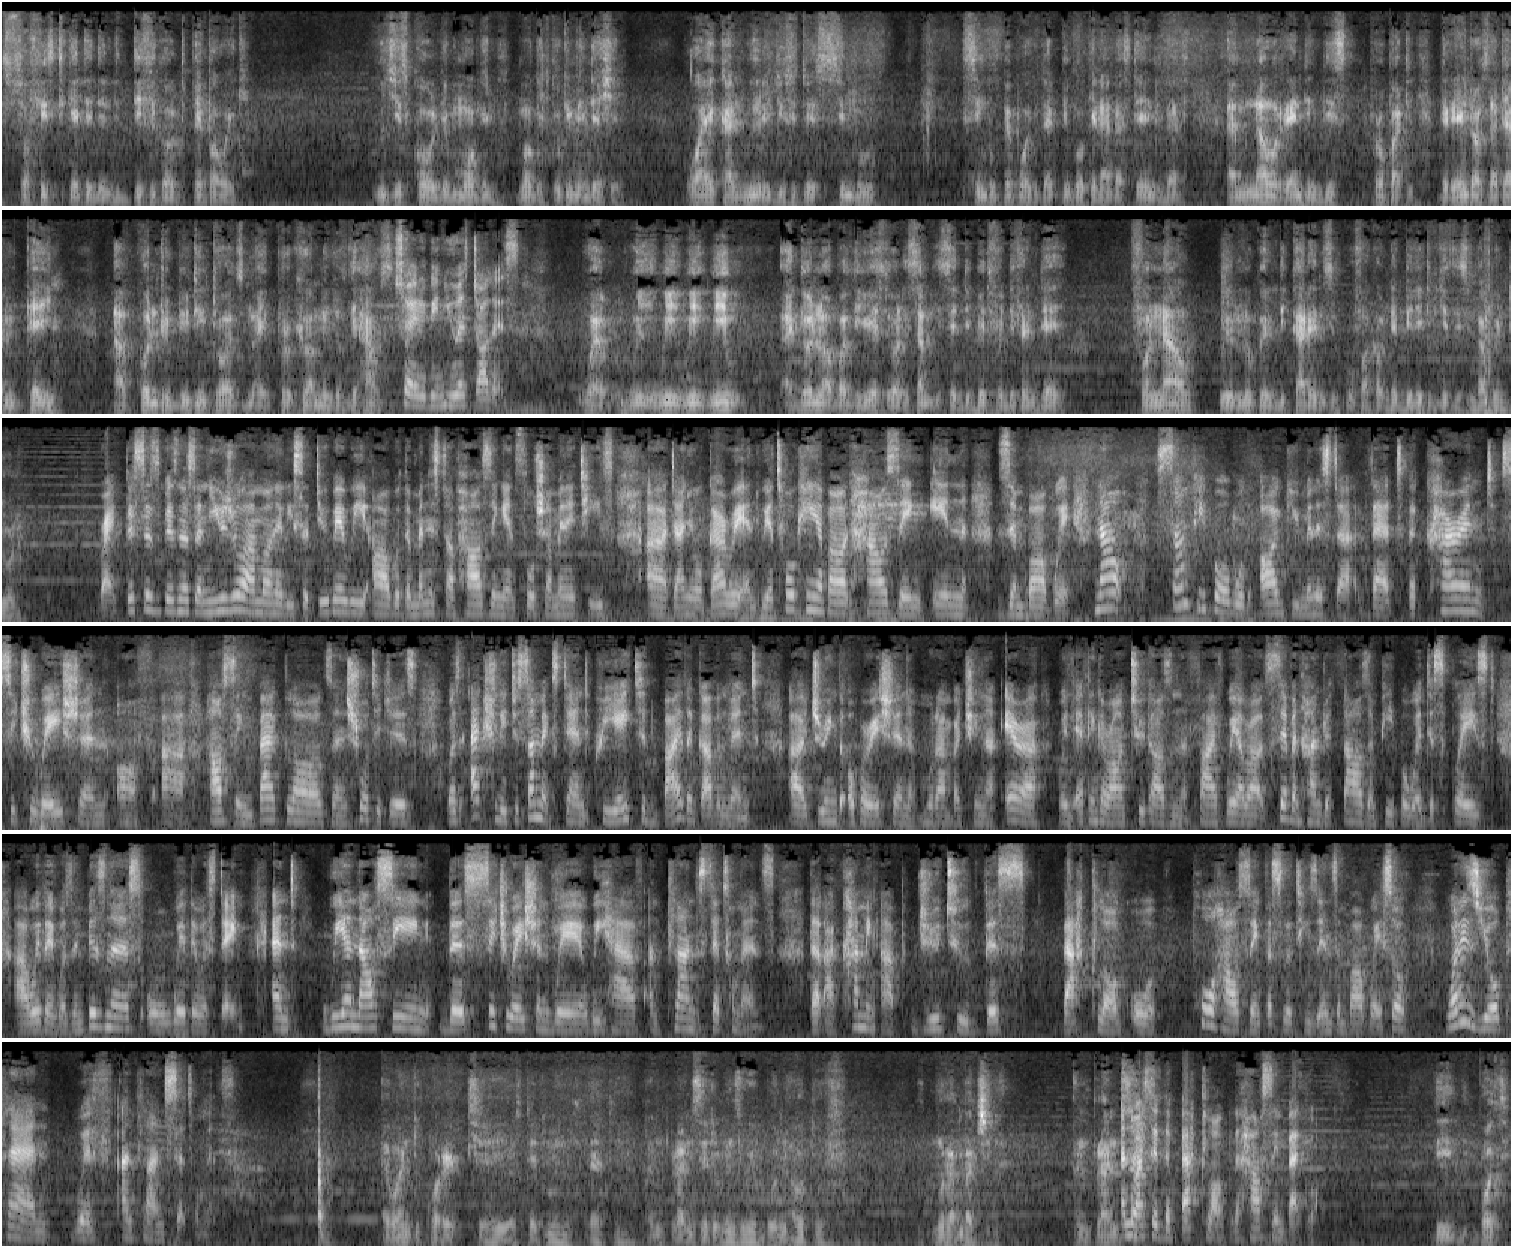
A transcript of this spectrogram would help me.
sophisticated and difficult paperwork, which is called the mortgage, mortgage documentation, why can't we reduce it to a simple, simple paperwork that people can understand that I'm now renting this property. The rentals that I'm paying are contributing towards my procurement of the house. So it'll be in US dollars. Well, we, we, we, we I don't know about the US dollar. Some, it's a debate for a different day. For now, we look at the currency of accountability, which is the Zimbabwean dollar. Right. This is Business Unusual. I'm Mona Lisa Dube. We are with the Minister of Housing and Social Amenities, uh, Daniel Garwe, and we are talking about housing in Zimbabwe. Now, some people would argue, Minister, that the current situation of uh, housing backlogs and shortages was actually to some extent created by the government uh, during the Operation Murambatsvina era, when I think around 2005, where about 700,000 people were displaced, uh, whether it was in business or where they were staying. And we are now seeing this situation where we have unplanned settlements that are coming up due to this backlog or poor housing facilities in Zimbabwe. So, what is your plan with unplanned settlements? I want to correct uh, your statement that uh, unplanned settlements were born out of Murambatsvina. Unplanned. I know I said the backlog, the housing backlog. The, the both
